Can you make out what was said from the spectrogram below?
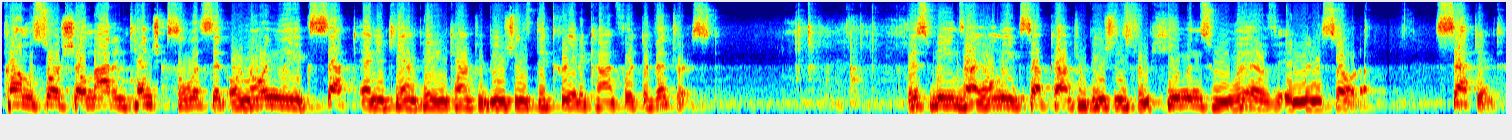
Promisor shall not intentionally solicit or knowingly accept any campaign contributions that create a conflict of interest. This means I only accept contributions from humans who live in Minnesota. Second,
